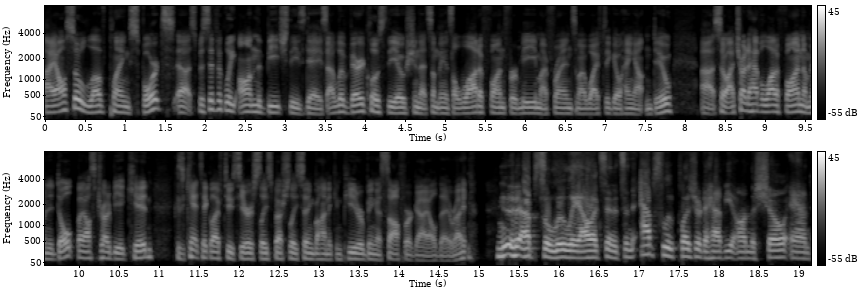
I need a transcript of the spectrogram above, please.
I also love playing sports, uh, specifically on the beach these days. I live very close to the ocean. That's something that's a lot of fun for me, my friends, and my wife to go hang out and do. Uh, so I try to have a lot of fun. I'm an adult, but I also try to be a kid because you can't take life too seriously, especially sitting behind a computer being a software guy all day, right? Absolutely, Alex. And it's an absolute pleasure to have you on the show. And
